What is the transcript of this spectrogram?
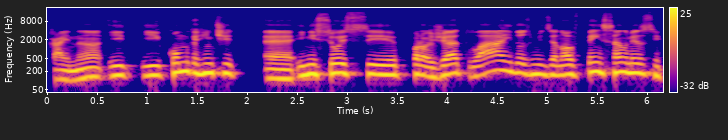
Kainan, e, e como que a gente é, iniciou esse projeto lá em 2019, pensando mesmo assim,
